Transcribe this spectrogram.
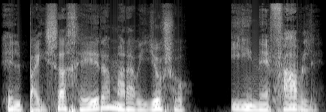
El paisaje era maravilloso, inefable.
